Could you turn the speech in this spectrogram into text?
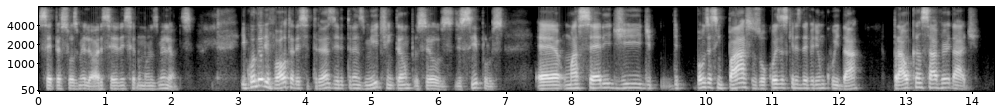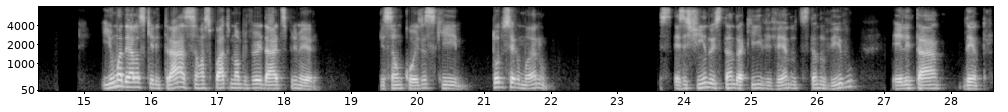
ser pessoas melhores, serem seres humanos melhores. E quando ele volta desse trânsito, ele transmite, então, para os seus discípulos é, uma série de, de, de vamos dizer assim, passos ou coisas que eles deveriam cuidar para alcançar a verdade. E uma delas que ele traz são as quatro nobres verdades, primeiro, que são coisas que todo ser humano, existindo, estando aqui, vivendo, estando vivo, ele está dentro,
